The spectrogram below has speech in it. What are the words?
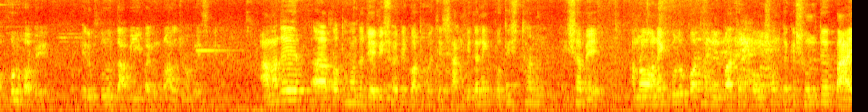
কখন হবে? এরকম কোনো দাবি বা এরকম কোনো আলোচনা হয়েছে কিনা? আমাদের প্রথমত যে বিষয়টি কথা হয়েছে, সাংবিধানিক প্রতিষ্ঠান হিসাবে আমরা অনেকগুলো কথা নির্বাচন কমিশন থেকে শুনতে পাই,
